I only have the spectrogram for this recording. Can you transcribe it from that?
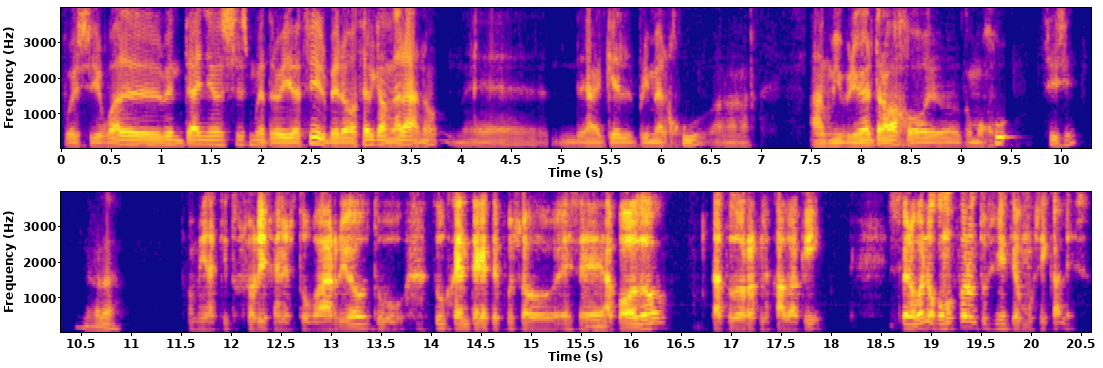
pues igual 20 años es muy atrevido decir, pero cerca andará, ¿no? Eh, de aquel primer Who a, a mi primer trabajo eh, como Who. Sí, sí, la verdad. Pues mira, aquí tus orígenes, tu barrio, tu, tu gente que te puso ese Mm. apodo, está todo reflejado aquí. Pero bueno, ¿cómo fueron tus inicios musicales?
